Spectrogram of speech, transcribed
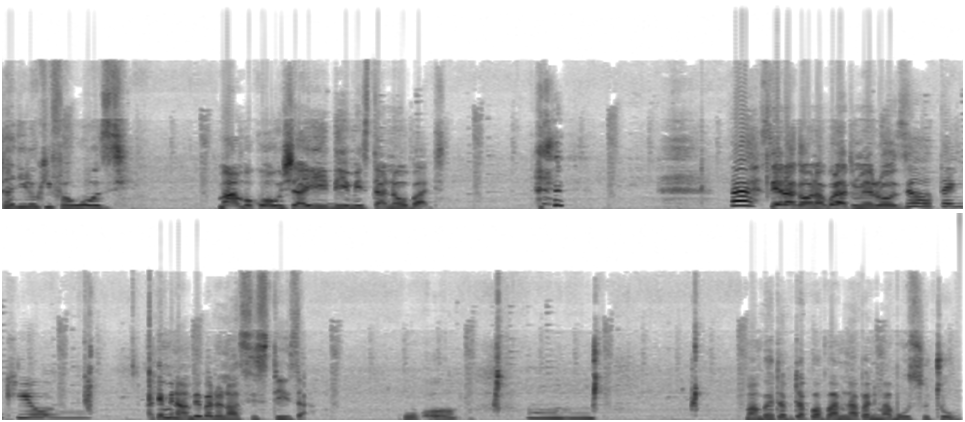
tajiri ukifa uozi mambo kwa ushahidi Mr. Nobat Ah, Siela kaona bora tume rose. Oh, thank you. Lakini mimi naambia bado nawasisitiza. Oh, mm, mambo yatapitapo hapa hapa ni mabusu tu.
